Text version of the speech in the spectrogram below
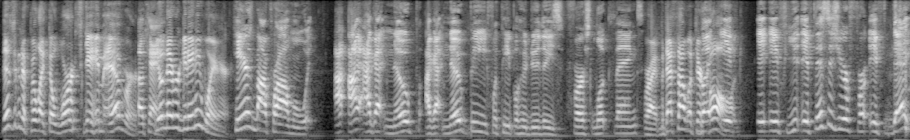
this is going to feel like the worst game ever. Okay. You'll never get anywhere. Here's my problem with. I, I, I got no I got no beef with people who do these first look things. Right, but that's not what they're But called. if, if you if this is your first if that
